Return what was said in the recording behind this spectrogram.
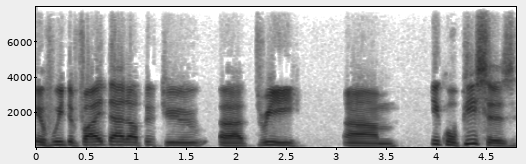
if we divide that up into uh, three um, equal pieces,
